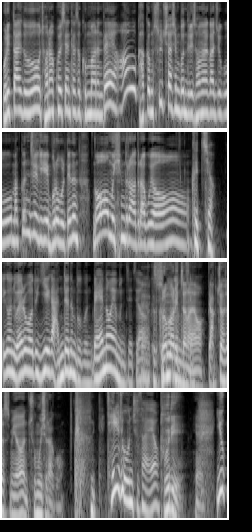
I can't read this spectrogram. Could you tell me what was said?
우리 딸도 전화 콜센터에서 근무하는데, 아우, 가끔 술 취하신 분들이 전화해가지고 막 끈질기게 물어볼 때는 너무 힘들어 하더라고요. 그렇죠. 이건 외로워도 이해가 안 되는 부분, 매너의 문제죠. 네, 그래서 그런 말 있잖아요. 약주하셨으면 주무시라고. 제일 좋은 주사예요. 부디. 예. 6,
